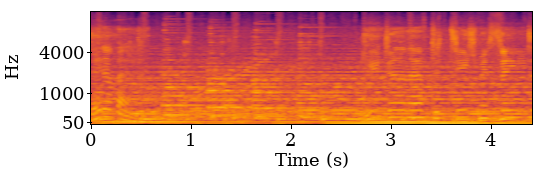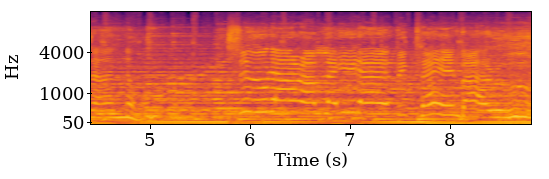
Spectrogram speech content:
said about you. You don't have to teach me things I know. Sooner or later, be playing by rules.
